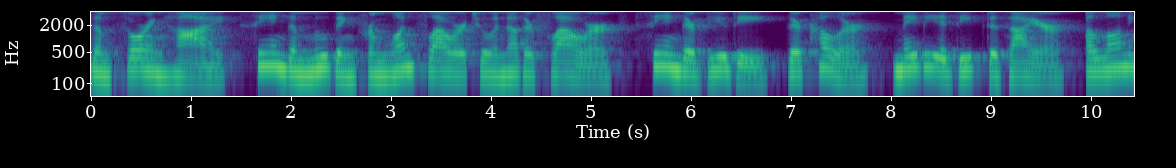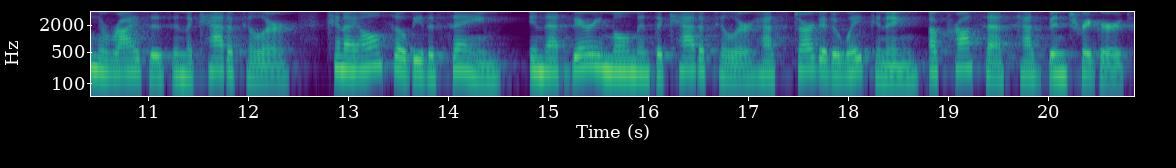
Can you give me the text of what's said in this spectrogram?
them soaring high, seeing them moving from one flower to another flower, seeing their beauty, their color, maybe a deep desire, a longing arises in the caterpillar. Can I also be the same? In that very moment the caterpillar has started awakening, a process has been triggered.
